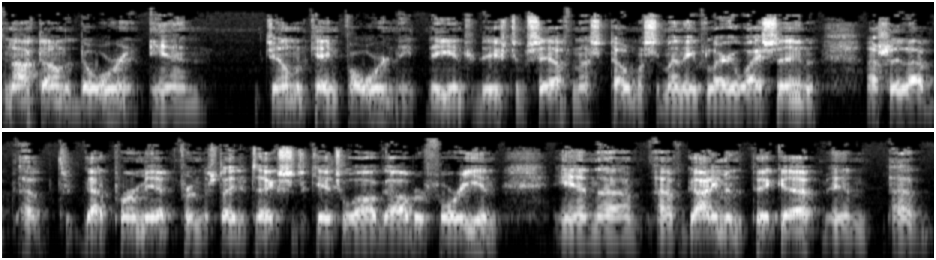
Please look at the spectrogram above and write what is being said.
knocked on the door and, and gentleman came forward and he, he introduced himself and I told him I said my name's Larry Weishuhn. I said I've, I've, got a permit from the state of Texas to catch a wild gobbler for you and and uh, I've got him in the pickup and I'm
